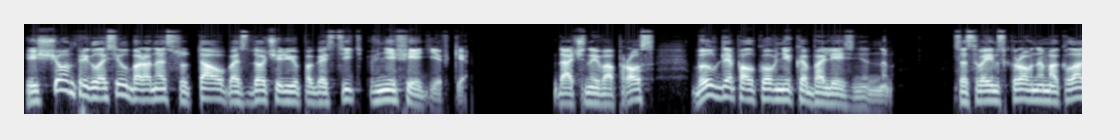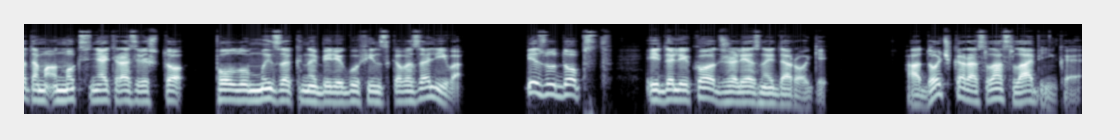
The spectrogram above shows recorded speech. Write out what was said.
Еще он пригласил баронессу Таубе с дочерью погостить в Нефедьевке. Дачный вопрос был для полковника болезненным. Со своим скромным окладом он мог снять разве что полумызок на берегу Финского залива, без удобств и далеко от железной дороги. А дочка росла слабенькая,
